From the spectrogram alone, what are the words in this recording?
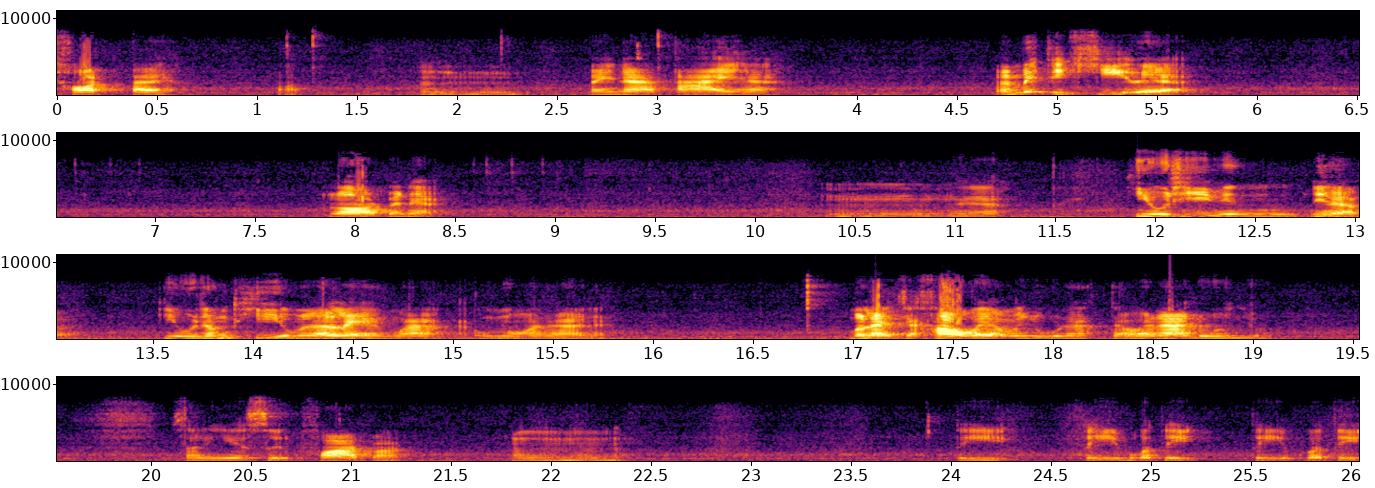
ช็อตไปปับอืมไม่น่าตายฮะ มันไม่ติดคีเลยอะรอดไปะเนี่ย อืมนะฮิวทีนึงนี่แบบฮิวทั้งทีมมันแล้วแรงมากอุโนฮานะเนี่ย มื่อไหร่จะเข้าก็ยังไม่รู้นะ แต่ว่าน่าโดนอยู่ซันเงสึฟาดมาอืมตีตีปกติ ตีปกติ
